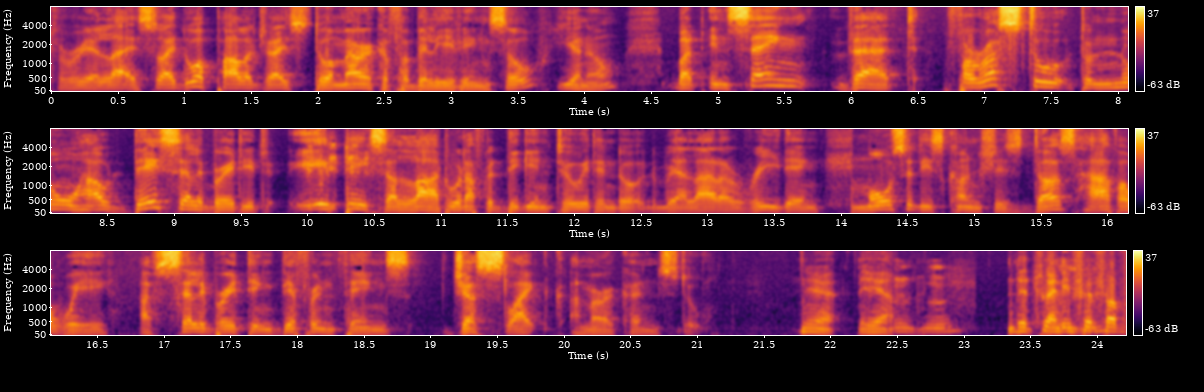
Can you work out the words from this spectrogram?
to realize. So I do apologize to America for believing so, you know. But in saying that, for us to, to know how they celebrate it, it takes a lot. We'd have to dig into it and there'll be a lot of reading. Most of these countries does have a way of celebrating different things just like Americans do. Yeah, yeah. Mm-hmm. The 25th mm-hmm. of,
